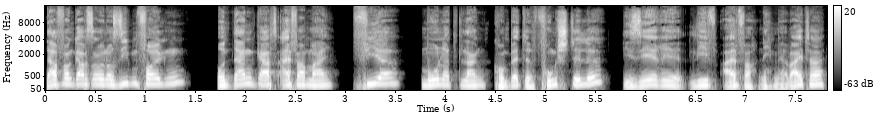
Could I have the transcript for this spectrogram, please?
Davon gab es aber noch sieben Folgen und dann gab es einfach mal vier Monate lang komplette Funkstille. Die Serie lief einfach nicht mehr weiter.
